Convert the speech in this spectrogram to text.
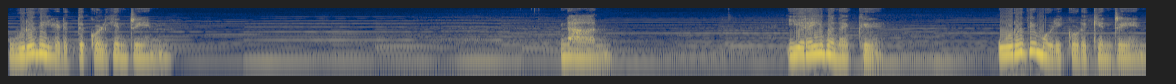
உறுதி எடுத்துக் கொள்கின்றேன். நான் இறைவனுக்கு உறுதிமொழி கொடுக்கின்றேன்.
